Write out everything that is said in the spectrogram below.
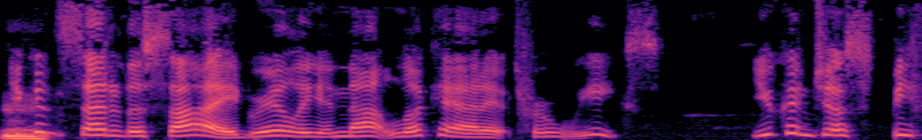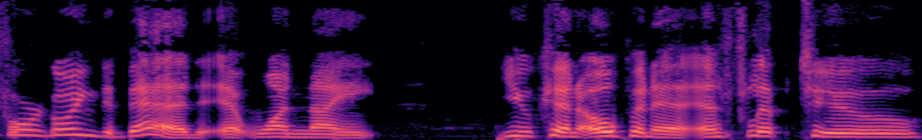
You hmm. can set it aside really and not look at it for weeks. You can just, before going to bed at one night, you can open it and flip to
